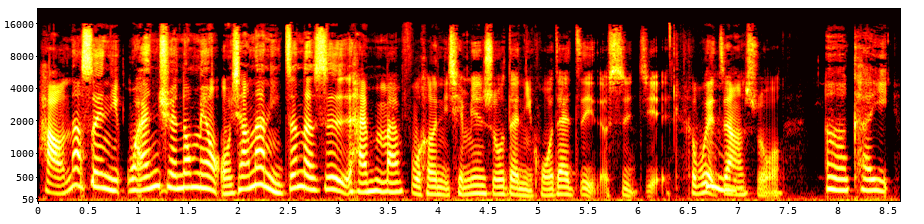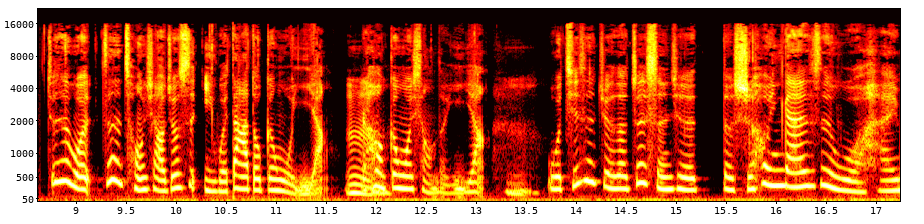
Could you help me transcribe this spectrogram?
好。那所以你完全都没有偶像，那你真的是还蛮符合你前面说的，你活在自己的世界，可不可以这样说？嗯，嗯，可以。就是我真的从小就是以为大家都跟我一样，嗯，然后跟我想的一样。嗯，我其实觉得最神奇的。的时候，应该是我还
